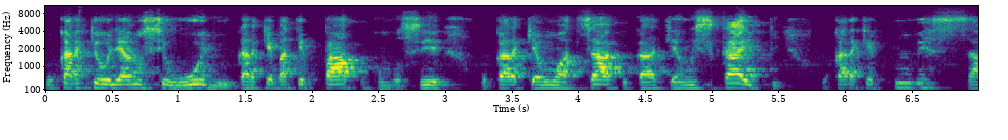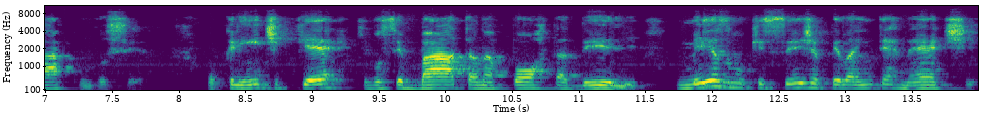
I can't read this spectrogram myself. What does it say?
o cara quer olhar no seu olho, o cara quer bater papo com você, o cara quer um WhatsApp, o cara quer um Skype, o cara quer conversar com você. O cliente quer que você bata na porta dele, mesmo que seja pela internet.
